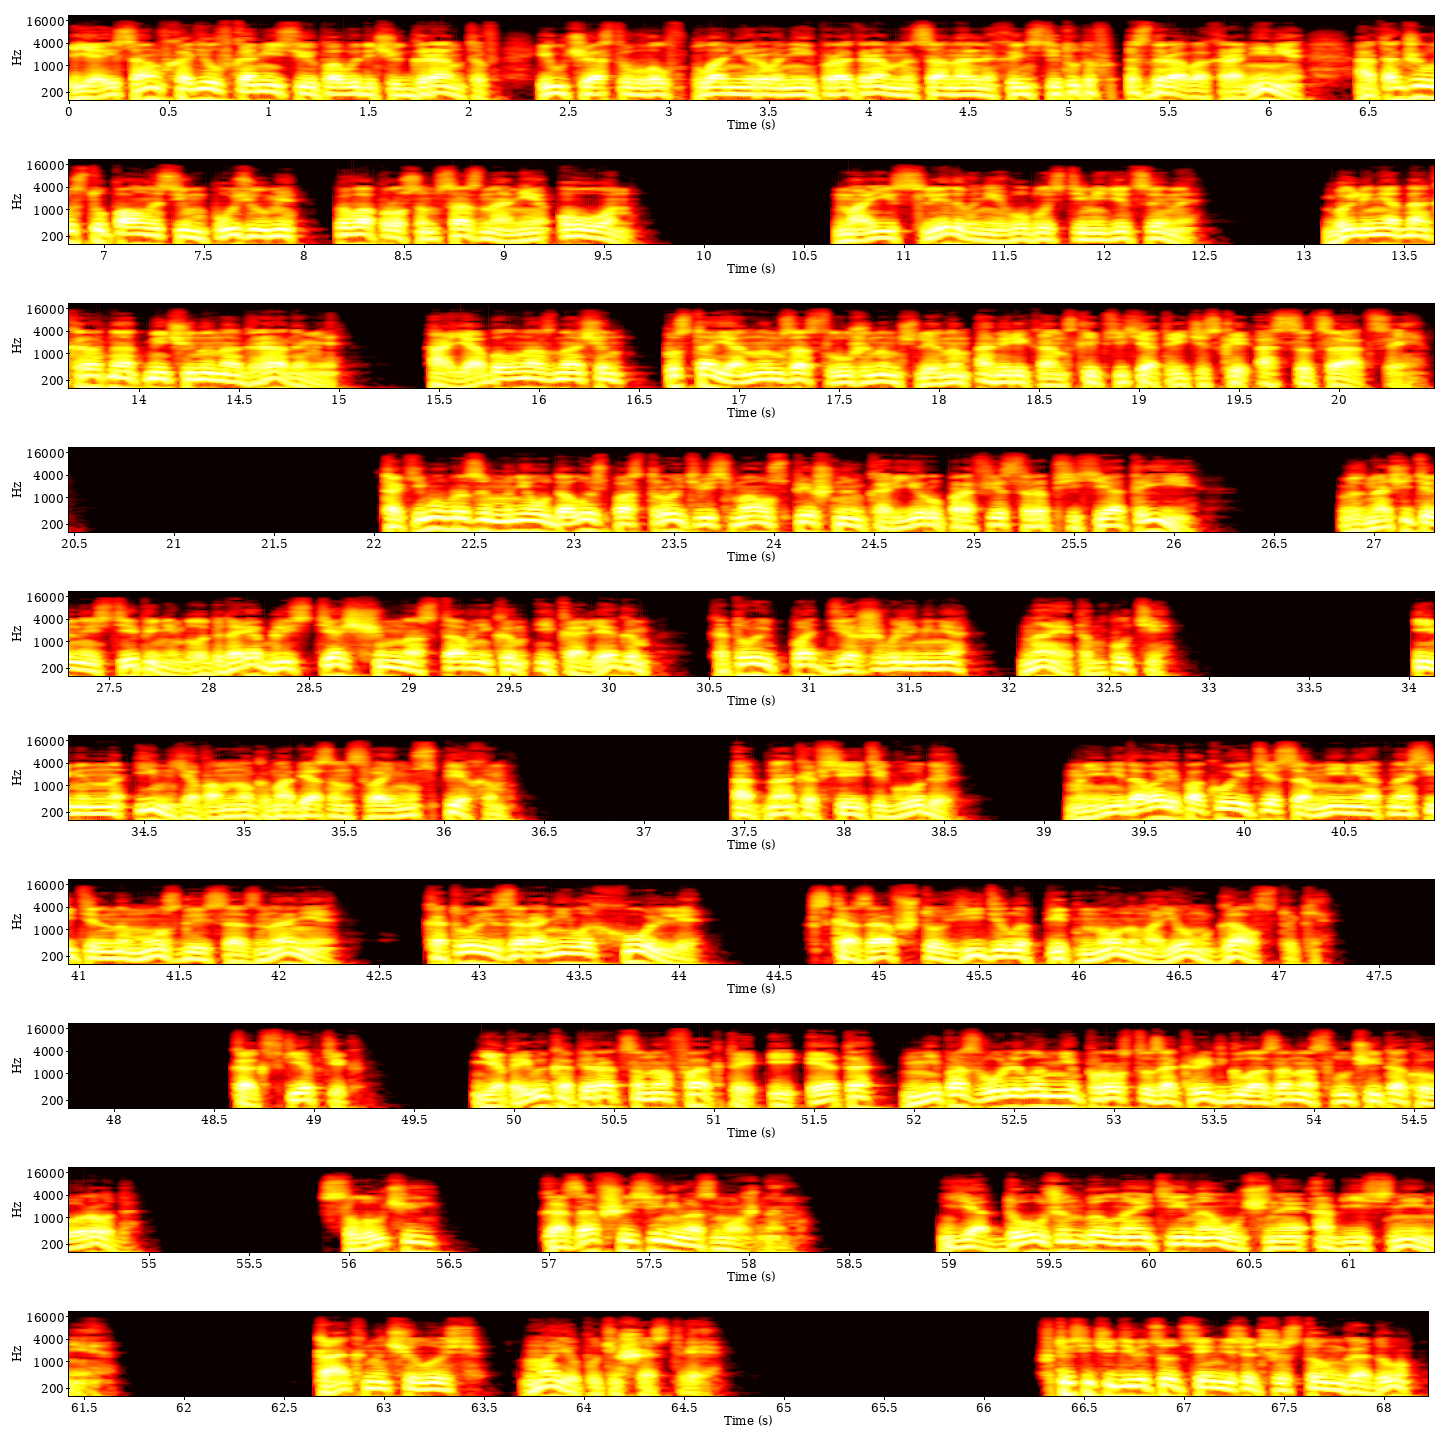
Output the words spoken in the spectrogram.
Я и сам входил в комиссию по выдаче грантов и участвовал в планировании программ национальных институтов здравоохранения, а также выступал на симпозиуме по вопросам сознания ООН. Мои исследования в области медицины были неоднократно отмечены наградами – а я был назначен постоянным заслуженным членом Американской психиатрической ассоциации. Таким образом, мне удалось построить весьма успешную карьеру профессора психиатрии, в значительной степени благодаря блестящим наставникам и коллегам, которые поддерживали меня на этом пути. Именно им я во многом обязан своим успехам. Однако все эти годы мне не давали покоя те сомнения относительно мозга и сознания, которые заронила Холли – сказав, что видела пятно на моем галстуке. Как скептик, я привык опираться на факты, и это не позволило мне просто закрыть глаза на случай такого рода. Случай, казавшийся невозможным. Я должен был найти научное объяснение. Так началось мое путешествие. В 1976 году,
